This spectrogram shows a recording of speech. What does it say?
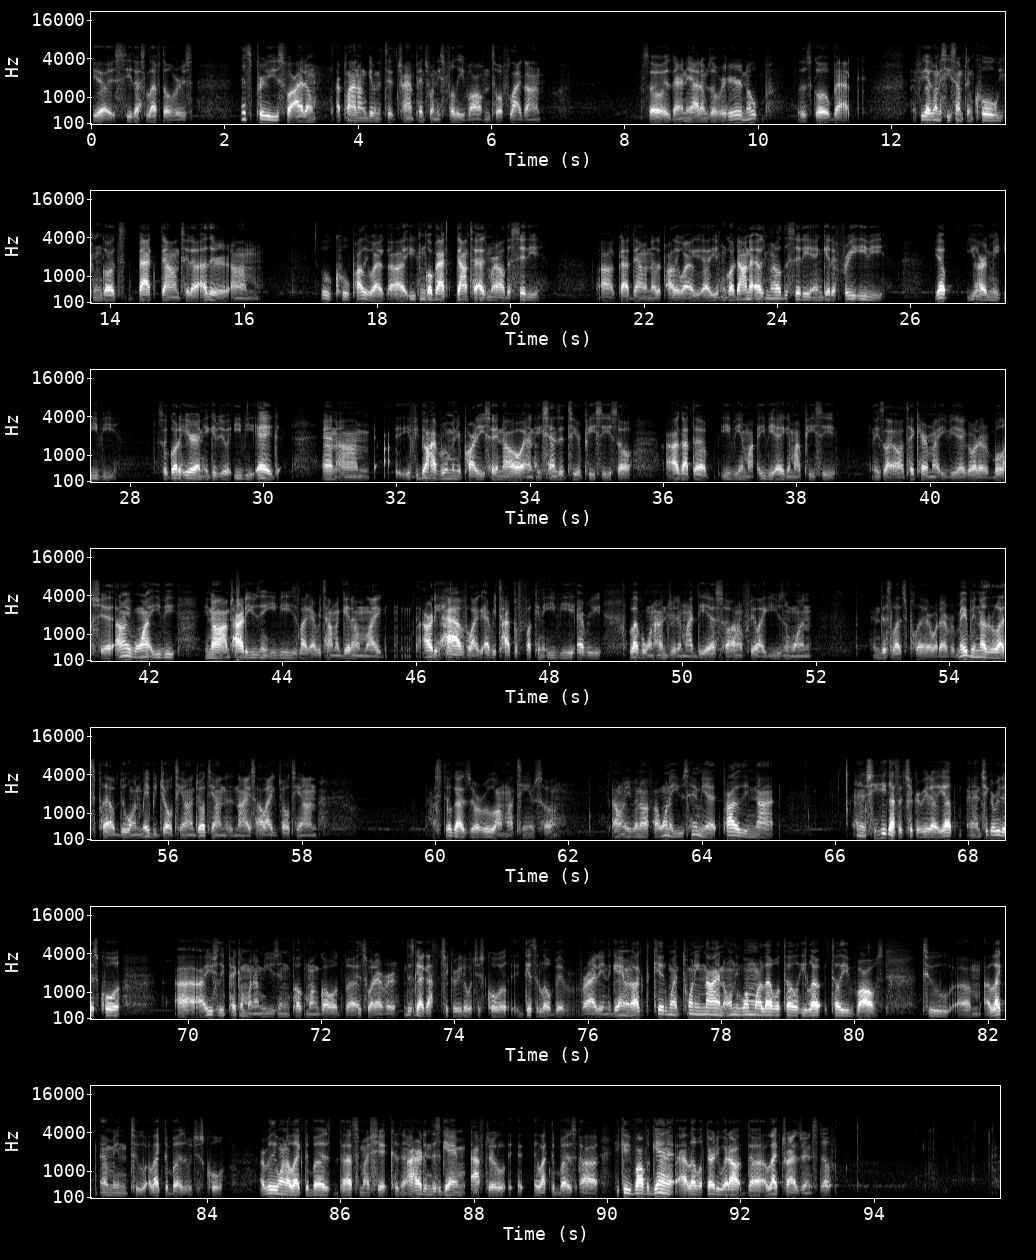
yeah, you see, that's leftovers. It's a pretty useful item. I plan on giving it to Trapinch when he's fully evolved into a Flygon. So is there any items over here? Nope. Let's go back. If you guys want to see something cool, we can go back down to the other, um, ooh, cool, Poliwag. Uh, you can go back down to Esmeralda City. Uh, goddamn, another Poliwag. Uh, you can go down to Esmeralda City and get a free Eevee. Yep, you heard me, Eevee. So go to here and he gives you an Eevee egg. And um, if you don't have room in your party, you say no, and he sends it to your PC. So I got the Eevee in my Eevee egg in my PC. he's like, "Oh, I'll take care of my Eevee egg or whatever." Bullshit. I don't even want Eevee. You know, I'm tired of using Eevees. Like every time I get them, like I already have like every type of fucking Eevee, every level 100 in my DS, so I don't feel like using one in this Let's Play or whatever. Maybe another Let's Play I'll do one. Maybe Jolteon. Jolteon is nice. I like Jolteon. I still got Zoru on my team, so I don't even know if I want to use him yet. Probably not. And she, he got a Chikorita, yep. And Chikorita is cool. Uh, I usually pick him when I'm using Pokemon Gold, but it's whatever. This guy got the Chikorita, which is cool. It gets a little bit variety in the game. And like the kid went 29, only one more level till he le till he evolves to um, elect. I mean to Electabuzz, which is cool. I really want Electabuzz. That's my shit. Cause I heard in this game after Electabuzz, uh, he could evolve again at level 30 without the Electirizer and stuff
